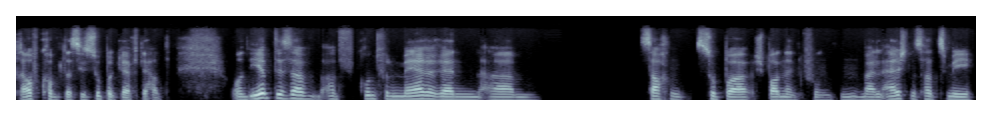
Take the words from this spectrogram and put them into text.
draufkommt, dass sie Superkräfte hat. Und ich habe das auf, aufgrund von mehreren ähm, Sachen super spannend gefunden, weil erstens hat es mich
